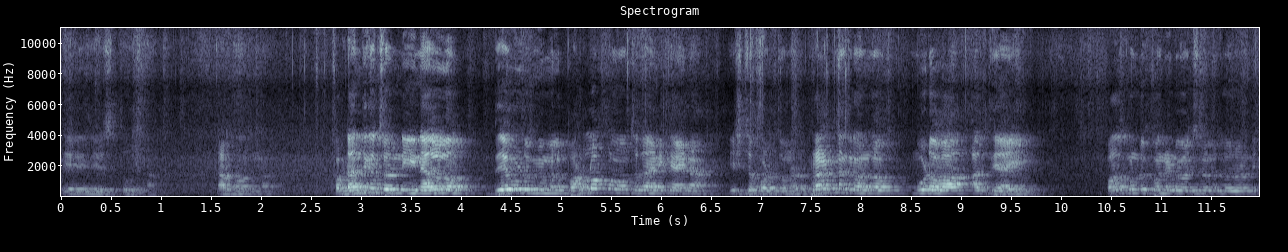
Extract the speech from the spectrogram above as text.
తెలియజేస్తూ ఉన్నా. అర్థమవుతుందా? కాబట్టి అందుకే చూడండి ఈ నెలలో దేవుడు మిమ్మల్ని పరలోకం ఉంచడానికి ఆయన ఇష్టపడుతున్నాడు. ప్రకటన గ్రంథం మూడవ అధ్యాయం పదకొండు పన్నెండు వచ్చిన చూడండి.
